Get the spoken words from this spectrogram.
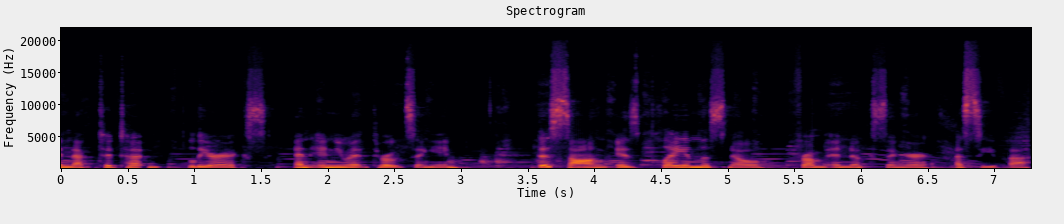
Inuktitut lyrics, and Inuit throat singing. This song is Play in the Snow from Inuk singer Aasiva.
